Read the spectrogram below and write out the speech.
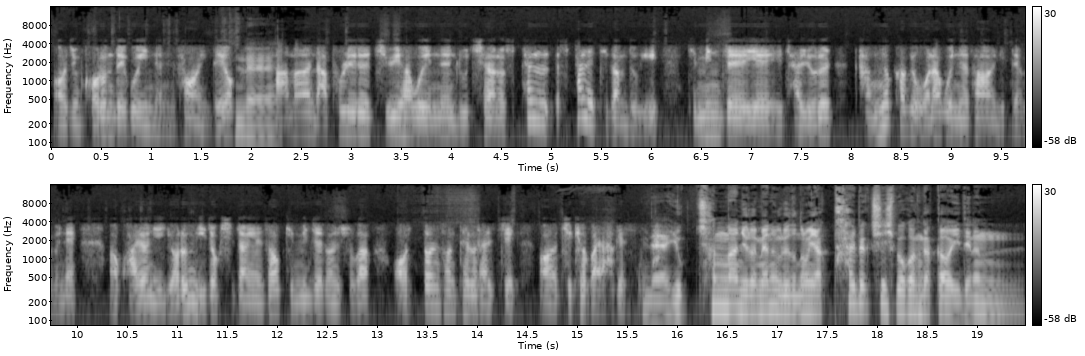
어, 지금 거론되고 있는 상황인데요. 네. 아마 나폴리를 지휘하고 있는 루치아노 스펠, 스팔레티 감독이 김민재의 잔류를 강력하게 원하고 있는 상황이기 때문에 어, 과연 이 여름 이적 시장에서 김민재 선수가 어떤 선택을 할지 어, 지켜봐야 하겠습니다. 네, 6천만 유로면 우리 돈으로 약 870억 원 가까이 되는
